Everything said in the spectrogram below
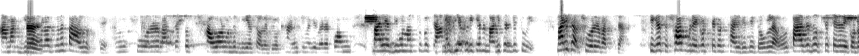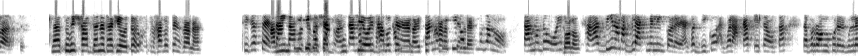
আমাকে বিয়ে হ্যাঁ। করার জন্য পাগল হচ্ছে। আমি শুয়ারের বাচ্চা তো খাওয়ার মধ্যে বিয়ে চলে যাব খানি কি মাঝে বেড়া কম। মায়ের জীবন নষ্ট করছে। আমি বিয়ে করি কেন মারি ফেলবি তুই? মারি খাও শুয়ারের বাচ্চা। ঠিক আছে? সব রেকর্ড টেকর্ড ছাড়ি দিছি তো ওগুলা ওর পা যে ধরছে সেটা রেকর্ডও আছে। না তুমি সাবধানে থাকি ও তো ভালো চেঙ্গা না। ঠিক আছে? আমি নামাজে বসে? ওই ভালো চ্যাংড়া নয়, খুব খারাপ। জানো? তার মধ্যে ওই সারাদিন আমার ব্ল্যাকমেলিং করে। একবার জিকো একবার আকাশ এটা ওটা তারপর রংপুরেরগুলা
